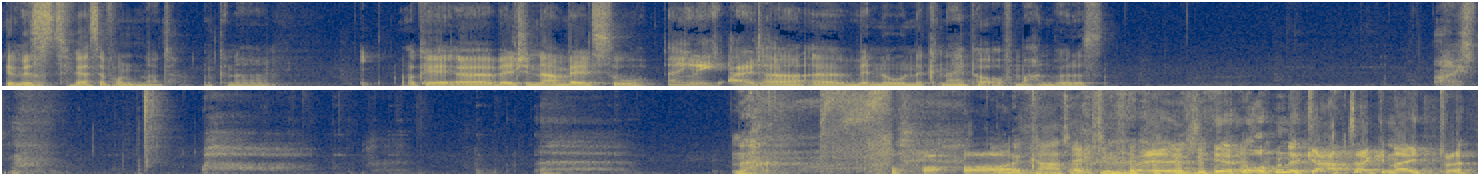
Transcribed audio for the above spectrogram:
Ihr wisst, wer es erfunden hat. Genau. Okay, äh, welchen Namen wählst du eigentlich, Alter, äh, wenn du eine Kneipe aufmachen würdest? Ah, ich, Ohne Kater. Ohne Katerkneipe.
